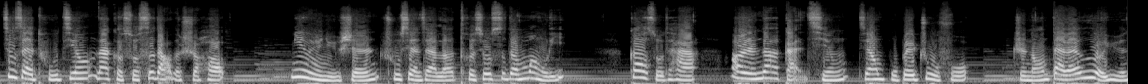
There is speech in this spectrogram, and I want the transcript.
就在途经纳克索斯岛的时候，命运女神出现在了特修斯的梦里，告诉他二人的感情将不被祝福，只能带来厄运。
